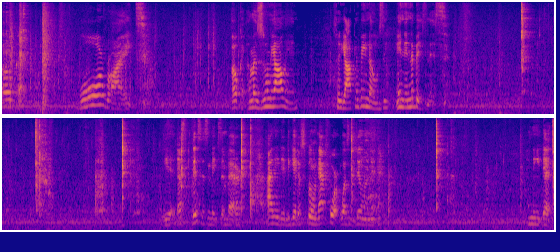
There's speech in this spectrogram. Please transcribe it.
Okay. All right. Okay, I'm gonna zoom y'all in so y'all can be nosy and in the business. Yeah, that's this is mixing better. I needed to get a spoon. That fork wasn't doing it. I need that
